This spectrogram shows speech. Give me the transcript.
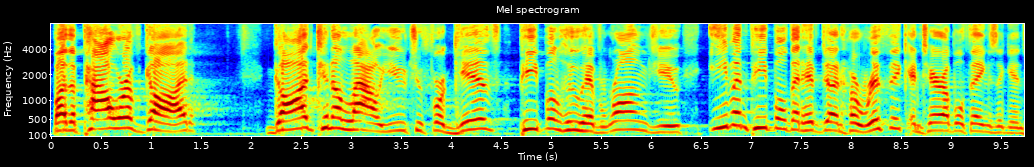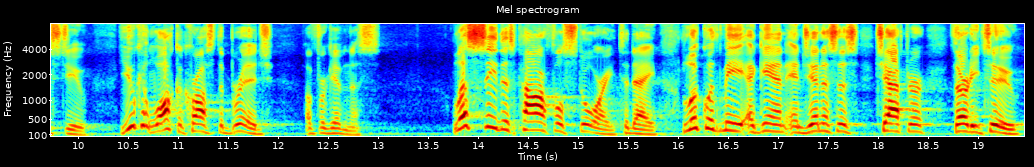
By the power of God, God can allow you to forgive people who have wronged you, even people that have done horrific and terrible things against you. You can walk across the bridge of forgiveness. Let's see this powerful story today. Look with me again in Genesis chapter 32.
